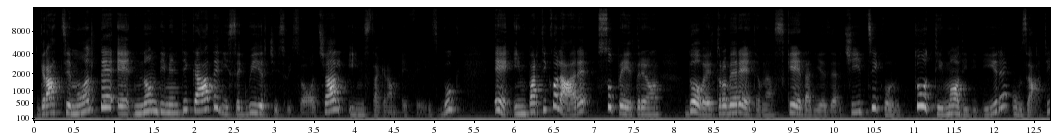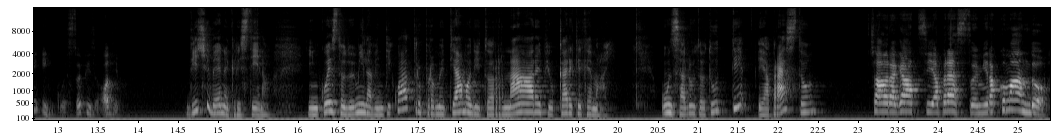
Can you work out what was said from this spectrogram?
grazie molte e non dimenticate di seguirci sui social, Instagram e Facebook e in particolare su Patreon dove troverete una scheda di esercizi con tutti i modi di dire usati in questo episodio. Dici bene Cristina, in questo 2024 promettiamo di tornare più cariche che mai. Un saluto a tutti e a presto! Ciao ragazzi, a presto e mi raccomando,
